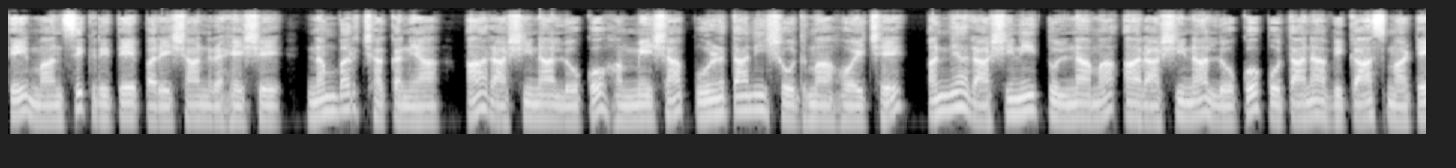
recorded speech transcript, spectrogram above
તે માનસિક રીતે પરેશાન રહેશે. નંબર છ કન્યા આ રાશિના લોકો હંમેશા પૂર્ણતાની શોધમાં હોય છે, અન્ય રાશિની તુલનામાં આ રાશિના લોકો પોતાના વિકાસ માટે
